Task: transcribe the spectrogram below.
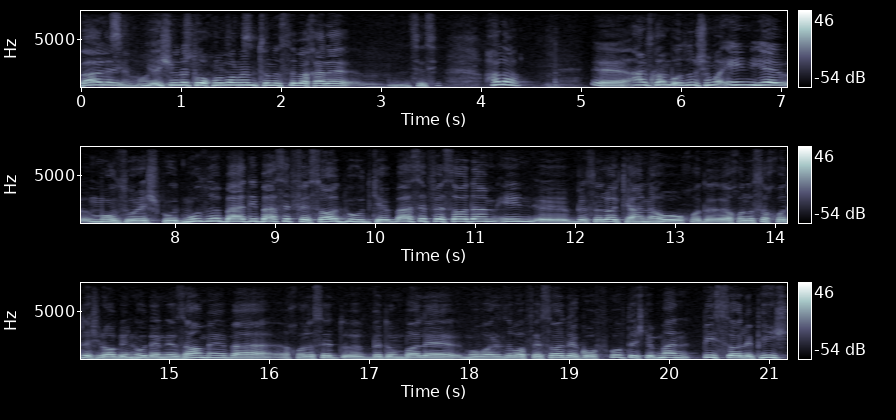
بله یه تخم مرغ نمی‌تونسته بخره. حالا از کنم بزرگ شما این یه موضوعش بود. موضوع بعدی بحث فساد بود که بحث فساد هم این به صلاح کنهو خود خلاصه خودش رابین هود نظامه و خلاصه به دنبال مبارزه با فساد گفت گفتش که من 20 سال پیش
